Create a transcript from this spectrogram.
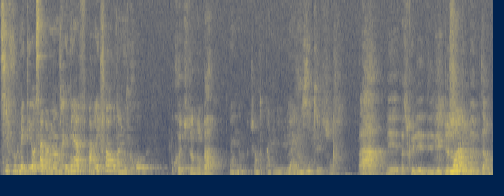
Si vous le mettez haut, ça va m'entraîner à parler fort dans le micro. Pourquoi tu t'entends pas? Bah non, j'entends pas le- la musique. Ah, mais parce que les, deux Moi sortent en même temps.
